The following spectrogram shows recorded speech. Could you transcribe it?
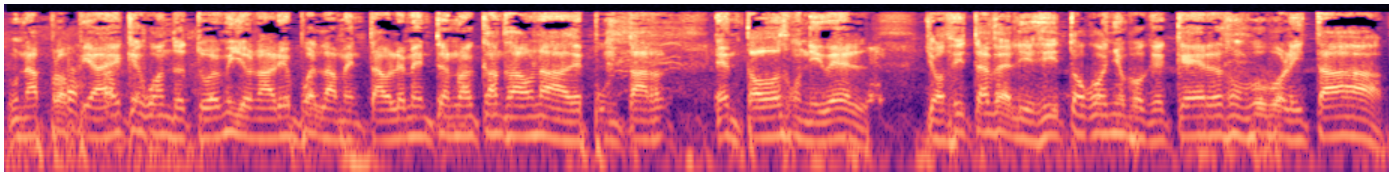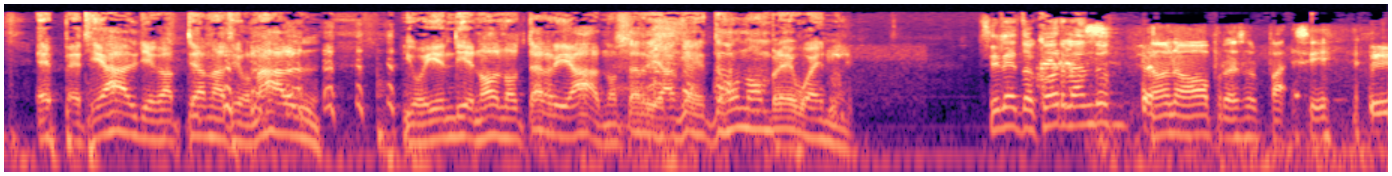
unas propiedades que cuando estuve millonario, pues lamentablemente no he alcanzado nada de puntar en todo su nivel. Yo sí te felicito, coño, porque es que eres un futbolista especial, llegaste a Nacional. Y hoy en día, no, no te rías, no te rías, que este es un hombre bueno. ¿Sí le tocó Orlando? No, no, profesor, Pa- sí. Sí,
